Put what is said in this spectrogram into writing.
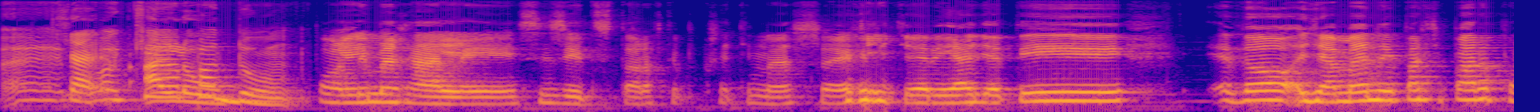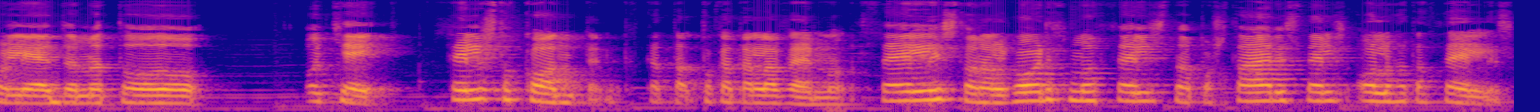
ε, και αλλού. παντού. Πολύ μεγάλη συζήτηση τώρα αυτή που ξεκινάς ε, γλυκερία, γιατί εδώ για μένα υπάρχει πάρα πολύ έντονα το «OK, okay, θέλεις το content, το καταλαβαίνω. Θέλεις τον αλγόριθμο, θέλεις να ποστάρεις, θέλεις όλα αυτά τα θέλεις.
